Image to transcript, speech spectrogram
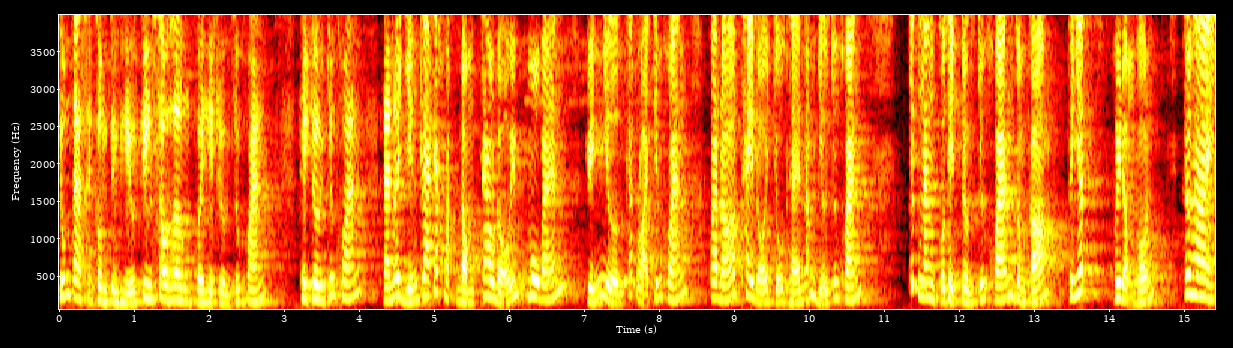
chúng ta sẽ cùng tìm hiểu chuyên sâu hơn về thị trường chứng khoán. Thị trường chứng khoán là nơi diễn ra các hoạt động trao đổi, mua bán, chuyển nhượng các loại chứng khoán, qua đó thay đổi chủ thể nắm giữ chứng khoán. Chức năng của thị trường chứng khoán gồm có Thứ nhất, huy động vốn. Thứ hai,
